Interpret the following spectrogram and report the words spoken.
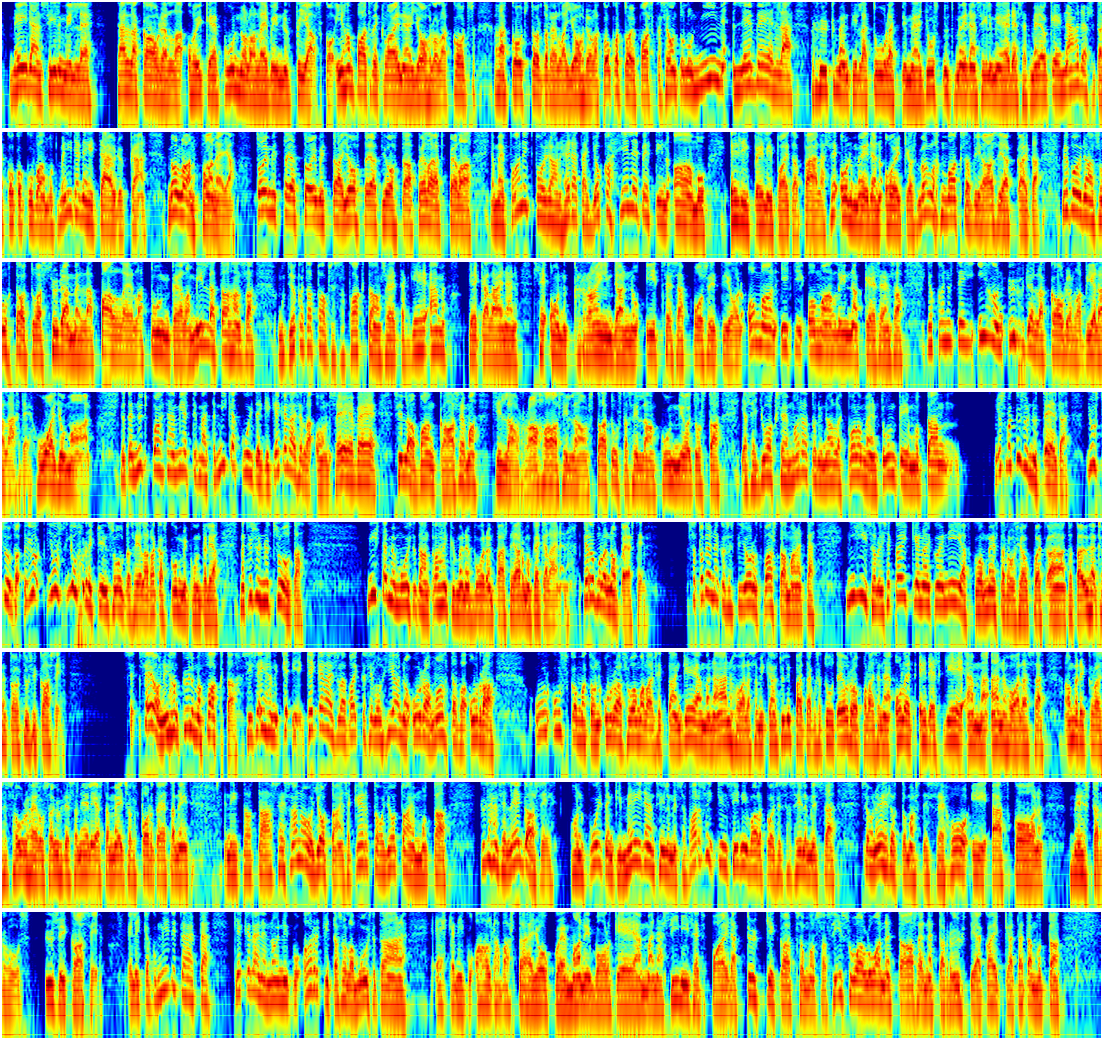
meidän silmille – tällä kaudella oikein kunnolla levinnyt fiasko. Ihan Patrick Laineen johdolla, Coach, äh, Coach Tortorella johdolla, koko toi paska, se on tullut niin leveällä rykmentillä tuulettimeen just nyt meidän silmien edessä, että me ei oikein nähdä sitä koko kuvaa, mutta meidän ei täydykään. Me ollaan faneja. Toimittajat toimittaa, johtajat johtaa, pelaajat pelaa, ja me fanit voidaan herätä joka helvetin aamu eri pelipaita päällä. Se on meidän oikeus. Me ollaan maksavia asiakkaita. Me voidaan suhtautua sydämellä, palleilla, tunteilla, tunteella, millä tahansa, mutta joka tapauksessa fakta on se, että GM Kekäläinen, se on grindannut itsensä positioon, omaan iki omaan linnakkeeseensa, joka nyt ei ihan yhdellä kaudella vielä lähde huojumaan. Joten nyt päätään miettimään, että mikä kuitenkin Kekäläisellä on CV, sillä on vankka asema, sillä on rahaa, sillä on statusta, sillä on kunnioitusta, ja se juoksee maratonin alle kolmeen tuntiin, mutta jos mä kysyn nyt teiltä, just, sulta, ju, just juurikin sulta siellä rakas kummikuuntelija, mä kysyn nyt sulta, mistä me muistetaan 20 vuoden päästä Jarmo Kekäläinen? Kerro mulle nopeasti. Sä todennäköisesti joudut vastaamaan, että niin se oli se kaikkien aikojen IFK-mestaruusjoukkue ää, tota 1998. Se, se on ihan kylmä fakta. Siis eihän ke, kekäläisellä, vaikka sillä on hieno ura, mahtava ura, uskomaton ura suomalaisittain GM NHL, mikä on ylipäätään, kun sä tuut eurooppalaisena ja olet edes GM NHL, amerikkalaisessa urheilussa yhdessä neljästä major sporteista, niin, niin tota, se sanoo jotain, se kertoo jotain, mutta kyllähän se legacy on kuitenkin meidän silmissä, varsinkin sinivalkoisissa silmissä, se on ehdottomasti se HIFK mestaruus 98. Eli kun mietitään, että kekäläinen noin niin kuin arkitasolla muistetaan ehkä niin kuin altavastaajajoukkueen Moneyball GM, siniset paidat, tykki katsomossa, sisua, luonnetta, asennetta, ryhtiä, kaikkea tätä, mutta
